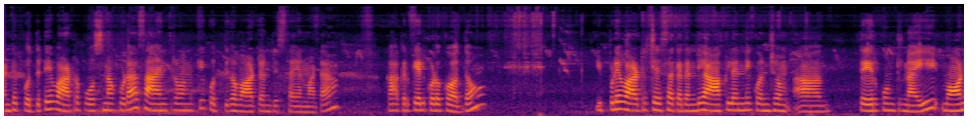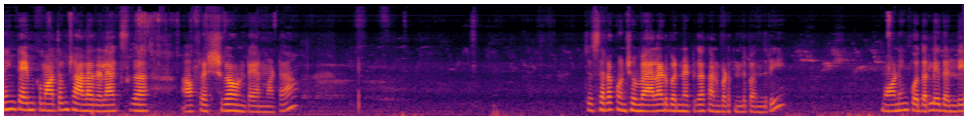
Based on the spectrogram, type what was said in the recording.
అంటే పొద్దుటే వాటర్ పోసినా కూడా సాయంత్రానికి కొద్దిగా వాటర్ అనిపిస్తాయి అన్నమాట కాకరకాయలు కూడా కోద్దాం. ఇప్పుడే వాటర్ చేశాను కదండి ఆకులన్నీ కొంచెం తేరుకుంటున్నాయి. మార్నింగ్ టైంకి మాత్రం చాలా రిలాక్స్గా ఫ్రెష్గా ఉంటాయి అన్నమాట చూసారా కొంచెం వేలాడబడినట్టుగా కనబడుతుంది పందిరి. మార్నింగ్ కుదరలేదండి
